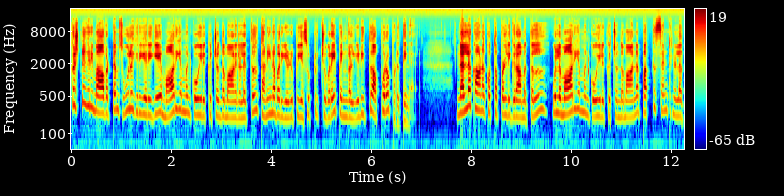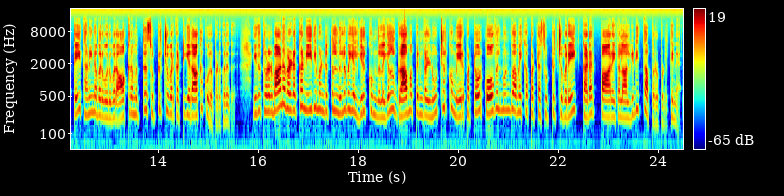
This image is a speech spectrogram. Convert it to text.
கிருஷ்ணகிரி மாவட்டம் சூலகிரி அருகே மாரியம்மன் கோயிலுக்குச் சொந்தமான நிலத்தில் தனிநபர் எழுப்பிய சுற்றுச்சுவரை பெண்கள் இடித்து அப்புறப்படுத்தினர். நல்லகான கொத்தப்பள்ளி கிராமத்தில் உள்ள மாரியம்மன் கோயிலுக்கு சொந்தமான பத்து சென்ட் நிலத்தை தனிநபர் ஒருவர் ஆக்கிரமித்து சுற்றுச்சுவர் கட்டியதாக கூறப்படுகிறது. இது தொடர்பான வழக்கு நீதிமன்றத்தில் நிலுவையில் இருக்கும் நிலையில் கிராம பெண்கள் நூற்றுக்கும் மேற்பட்டோர் கோவில் முன்பு அமைக்கப்பட்ட சுற்றுச்சுவரை கடற்பாறைகளால் இடித்து அப்புறப்படுத்தினர்.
